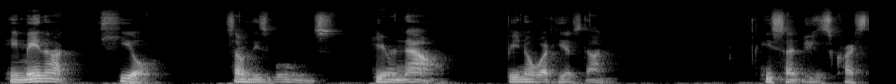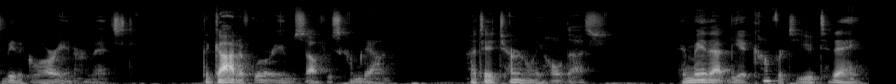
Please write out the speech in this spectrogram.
He may not heal some of these wounds here and now, but you know what He has done? He sent Jesus Christ to be the glory in our midst, the God of glory Himself who's come down uh, to eternally hold us. And may that be a comfort to you today.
